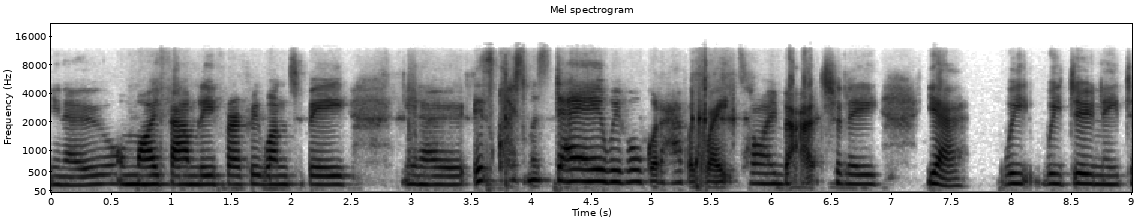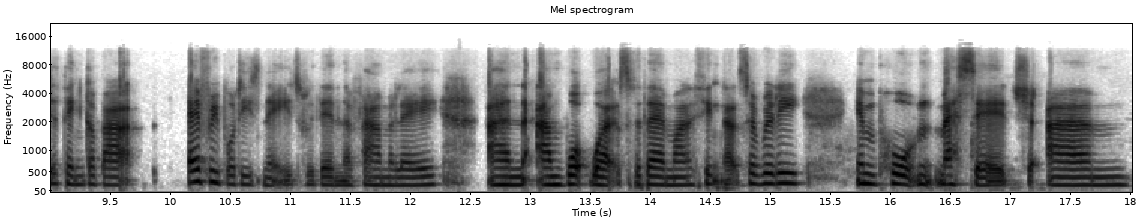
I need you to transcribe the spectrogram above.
you know, on my family for everyone to be, you know, it's Christmas Day, we've all got to have a great time. But actually, yeah, we, we do need to think about everybody's needs within the family and and what works for them. I think that's a really important message um,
